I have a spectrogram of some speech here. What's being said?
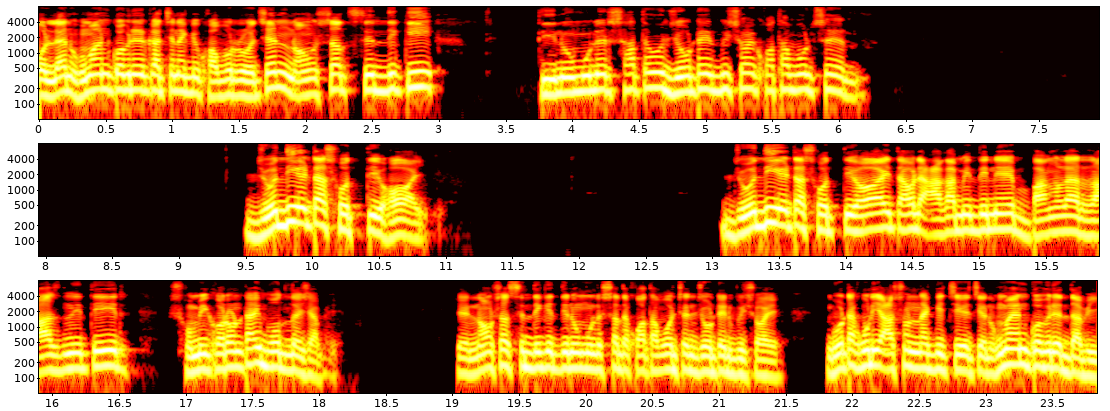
করলেন। হুমায়ুন কবিরের কাছে নাকি খবর রয়েছেন, নওশাদ সিদ্দিকী তৃণমূলের সাথেও জোটের বিষয়ে কথা বলছেন। যদি এটা সত্যি হয়, যদি এটা সত্যি হয়, তাহলে আগামী দিনে বাংলার রাজনীতির সমীকরণটাই বদলে যাবে। যে নওশাদ সিদ্দিকী তৃণমূলের সাথে কথা বলছেন জোটের বিষয়ে, গোটা কুড়ি আসন নাকি চেয়েছেন হুমায়ুন কবিরের দাবি।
